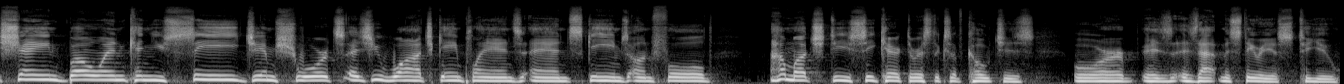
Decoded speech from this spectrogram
Shane Bowen? Can you see Jim Schwartz as you watch game plans and schemes unfold? How much do you see characteristics of coaches, or is is that mysterious to you?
